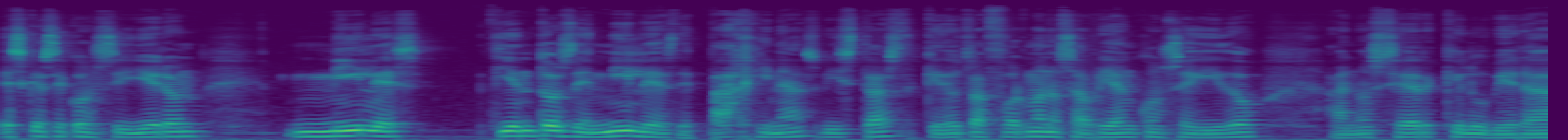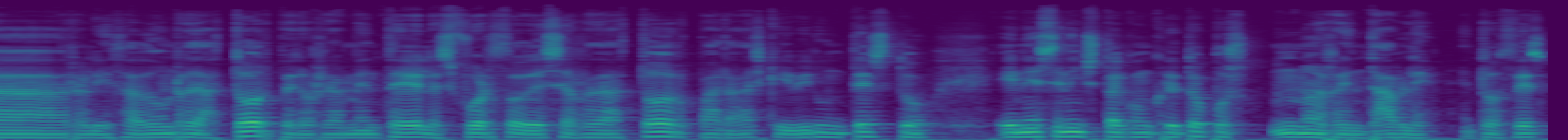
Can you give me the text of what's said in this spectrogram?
es que se consiguieron miles cientos de miles de páginas vistas que de otra forma no se habrían conseguido a no ser que lo hubiera realizado un redactor, pero realmente el esfuerzo de ese redactor para escribir un texto en ese nicho tan concreto pues no es rentable. Entonces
